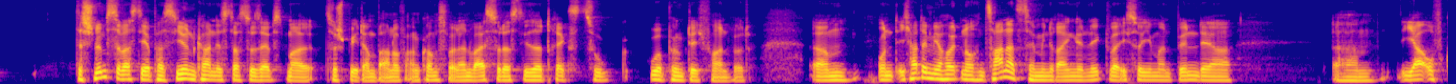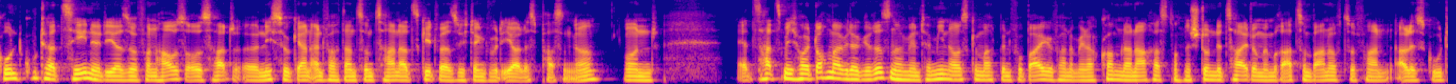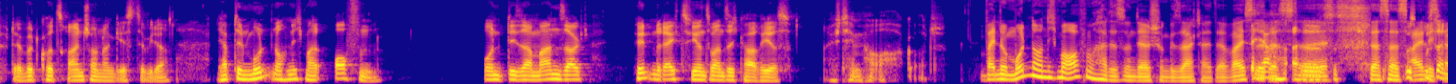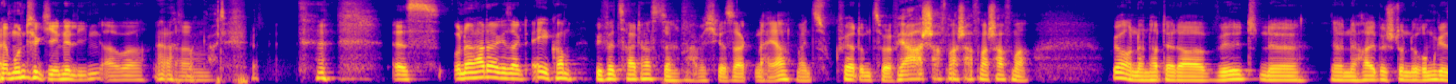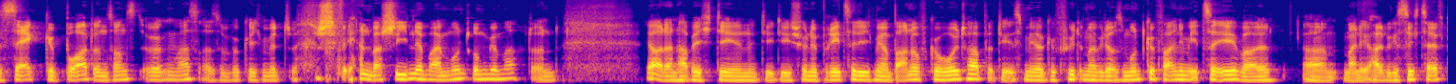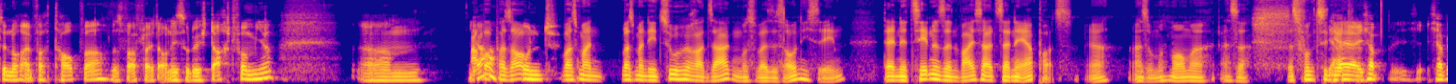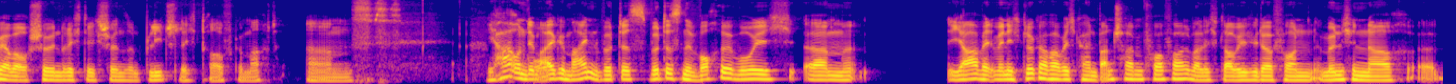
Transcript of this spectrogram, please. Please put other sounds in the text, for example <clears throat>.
das Schlimmste, was dir passieren kann, ist, dass du selbst mal zu spät am Bahnhof ankommst, weil dann weißt du, dass dieser Dreckszug urpünktlich fahren wird. Ähm, und ich hatte mir heute noch einen Zahnarzttermin reingelegt, weil ich so jemand bin, der ähm, ja aufgrund guter Zähne, die er so von Haus aus hat, äh, nicht so gern einfach dann zum Zahnarzt geht, weil er sich denkt, wird eh alles passen. Ja? Und jetzt hat es mich heute doch mal wieder gerissen, habe mir einen Termin ausgemacht, bin vorbeigefahren, habe mir gedacht, komm, danach hast du noch eine Stunde Zeit, um im Rad zum Bahnhof zu fahren. Alles gut, der wird kurz reinschauen, dann gehst du wieder. Ich habe den Mund noch nicht mal offen. Und dieser Mann sagt, hinten rechts 24 Karies. Ich denke mir, oh Gott. Wenn du den Mund noch nicht mal offen hattest und der schon gesagt hat, er weiß ja, dass, also äh, es ist- dass er es <laughs> muss, eilig muss an der. Mundhygiene liegen, aber Ach, ähm, Gott. <laughs> es und dann hat er gesagt, ey, komm, wie viel Zeit hast du? Dann habe ich gesagt, naja, mein Zug fährt um 12. Ja, schaff mal, schaff mal, schaff mal. Ja, und dann hat er da wild eine, eine, eine halbe Stunde rumgesägt, gebohrt und sonst irgendwas. Also wirklich mit <laughs> schweren Maschinen in meinem Mund rumgemacht. Und ja, dann habe ich den, die, die schöne Breze, die ich mir am Bahnhof geholt habe, die ist mir gefühlt immer wieder aus dem Mund gefallen im ECE, weil ähm, meine halbe Gesichtshälfte noch einfach taub war. Das war vielleicht auch nicht so durchdacht von mir. Ähm, Aber ja, pass auf, Und was, man, was man den Zuhörern sagen muss, weil sie es auch nicht sehen, deine Zähne sind weißer als deine AirPods. Ja, also muss man auch mal, also das funktioniert. ja, ja, ich habe ich, ich hab ja aber auch schön, richtig schön so ein Bleachlicht drauf gemacht. Ähm, <laughs> ja, und im Oh. Allgemeinen wird es, wird es eine Woche, wo ich, ähm, ja, wenn, wenn ich Glück habe, habe ich keinen Bandscheibenvorfall, weil ich glaube ich wieder von München nach äh,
